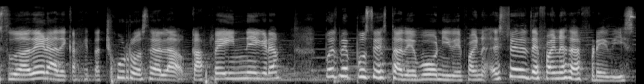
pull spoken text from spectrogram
sudadera de cajeta churro, o sea, la café y negra, pues me puse esta de Bonnie, de Final, este es de Final Freddy's.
